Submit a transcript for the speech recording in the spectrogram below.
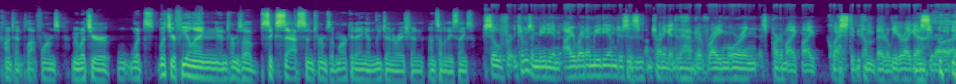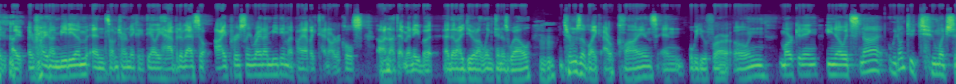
content platforms. I mean, what's your what's what's your feeling in terms of success in terms of marketing and lead generation on some of these things? So, for in terms of Medium, I write on Medium just mm-hmm. as I'm trying to get into the habit of writing more, and as part of my my quest to become a better leader, I guess. You know, I, I, I, write on Medium, and so I'm trying to make a daily habit of that. So I personally write on Medium. I probably have like ten articles, uh, not that many, but and then I do it on LinkedIn as well. Mm-hmm. In terms of like our clients and what we do for our own marketing, you know, it's not we don't do too much.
